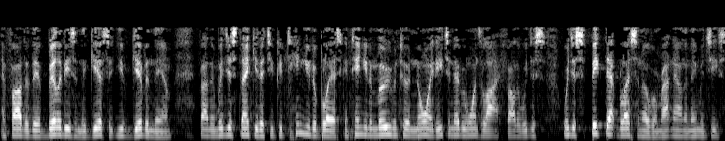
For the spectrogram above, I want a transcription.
And, Father, the abilities and the gifts that you've given them. Father, we just thank you that you continue to bless, continue to move and to anoint each and every one's life. Father, we just, we just speak that blessing over them right now in the name of Jesus.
